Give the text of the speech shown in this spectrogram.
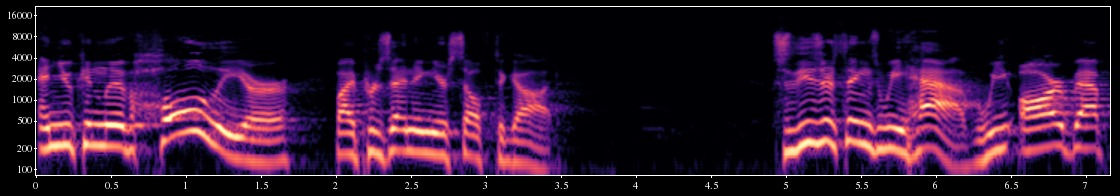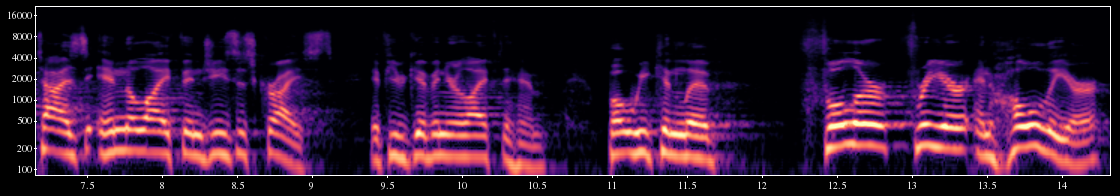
And you can live holier by presenting yourself to God. So these are things we have. We are baptized in the life in Jesus Christ if you've given your life to him. But we can live fuller, freer, and holier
